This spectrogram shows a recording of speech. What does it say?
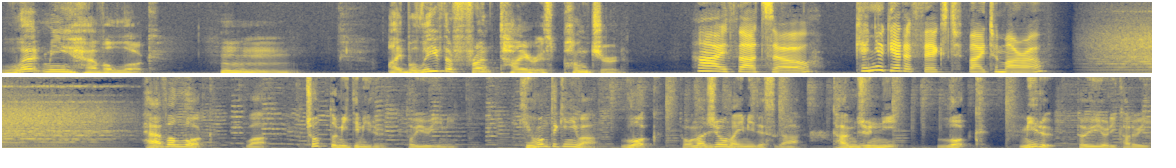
Let me have a look. Hmm. I believe the front tire is punctured. I thought so. Can you get it fixed by tomorrow? Have a look はちょっと見てみるという意味。基本的には look と同じような意味ですが単純に look 見るというより軽い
